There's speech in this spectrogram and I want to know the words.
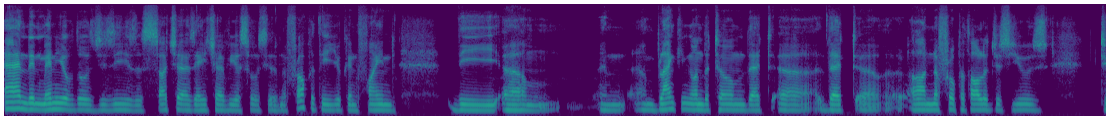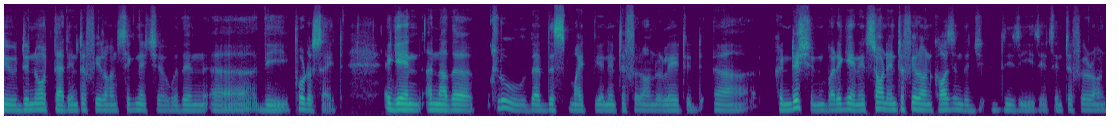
And in many of those diseases, such as HIV associated nephropathy, you can find the, um, and I'm blanking on the term that, uh, that uh, our nephropathologists use to denote that interferon signature within uh, the podocyte. Again, another clue that this might be an interferon related uh, condition. But again, it's not interferon causing the disease, it's interferon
